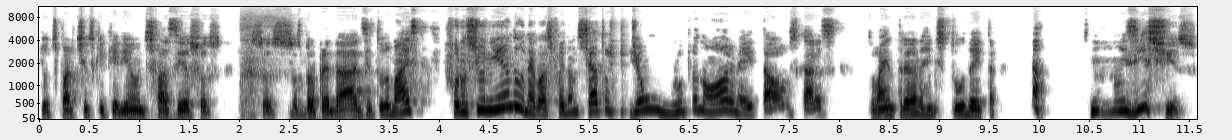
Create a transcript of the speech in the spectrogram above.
de outros partidos que queriam desfazer suas, suas, suas, propriedades e tudo mais, foram se unindo, o negócio foi dando certo, hoje em dia é um grupo enorme aí e tal, os caras, tu vai entrando, a gente estuda e tal. Não, não existe isso.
